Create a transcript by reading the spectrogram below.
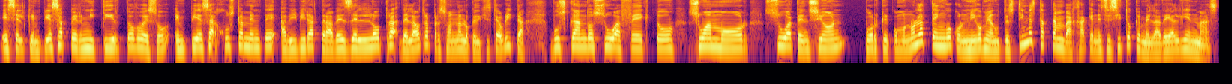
Es el que empieza a permitir todo eso, empieza justamente a vivir a través de, otra, de la otra persona, lo que dijiste ahorita, buscando su afecto, su amor, su atención, porque como no la tengo conmigo, mi autoestima está tan baja que necesito que me la dé alguien más.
